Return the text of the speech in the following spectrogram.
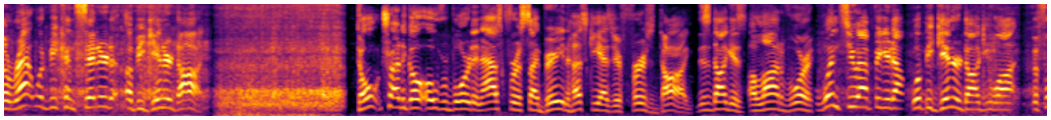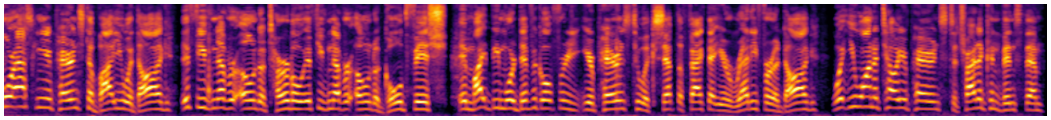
The rat would be considered a beginner dog. Don't try to go overboard and ask for a Siberian Husky as your first dog. This dog is a lot of work. Once you have figured out what beginner dog you want, before asking your parents to buy you a dog, if you've never owned a turtle, if you've never owned a goldfish, it might be more difficult for your parents to accept the fact that you're ready for a dog. What you want to tell your parents to try to convince them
